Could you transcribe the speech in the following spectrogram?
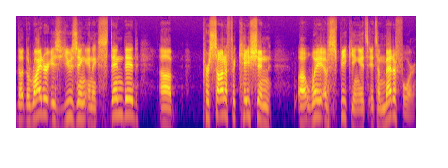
the, the writer is using an extended uh, personification uh, way of speaking. It's, it's a metaphor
